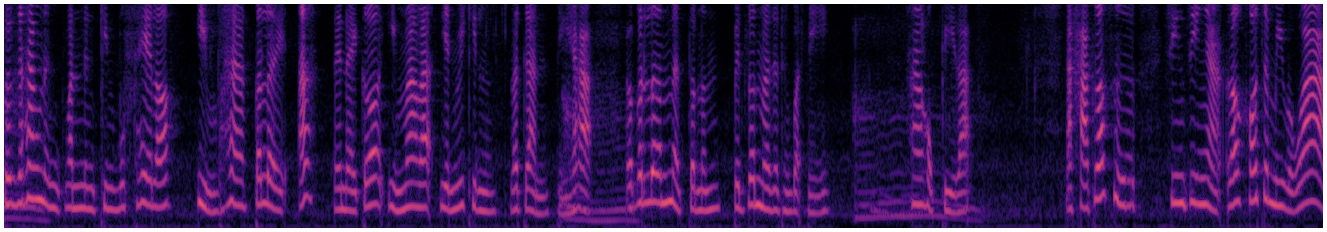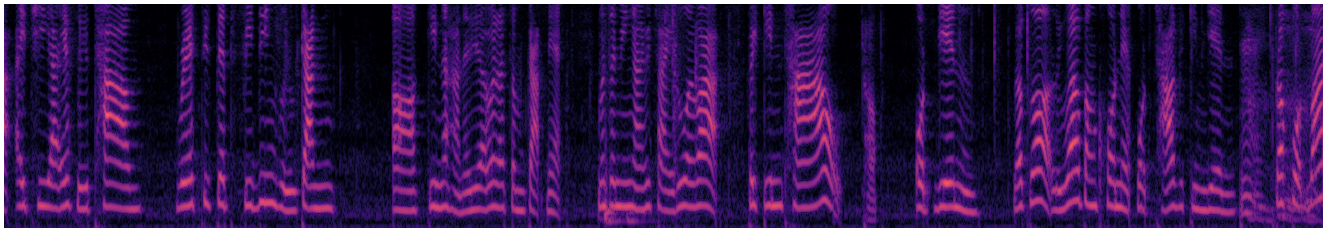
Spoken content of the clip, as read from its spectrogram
จนกระทั่งหนึ่งวันหนึ่งกินบุฟเฟ่ต์แล้วอิ่มมากก็เลยอะไหนๆก็อิ่มมากละเย็นไม่กินแล้วกันอย่างเงี้ยค่ะ แล้วก็เริ่มตั้งแต่ตอนนั้นเป็นต้นมาจนถึงบัดนี้อ่าห้าหกปีละนะคะก็คือจริงๆอะแล้วเขาจะมีแบบว่า ITRF หรือ time restricted feeding หรือการเอ่อกินอาหารในระยะเวลาจำกัดเนี่ย มันจะมีงานวิจัยด้วยว่า ไปกินเช้าครับอดเย็น แล้วก็หรือว่าบางคนเนี่ยอดเช้าไปกินเย็น ปรากฏว่า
